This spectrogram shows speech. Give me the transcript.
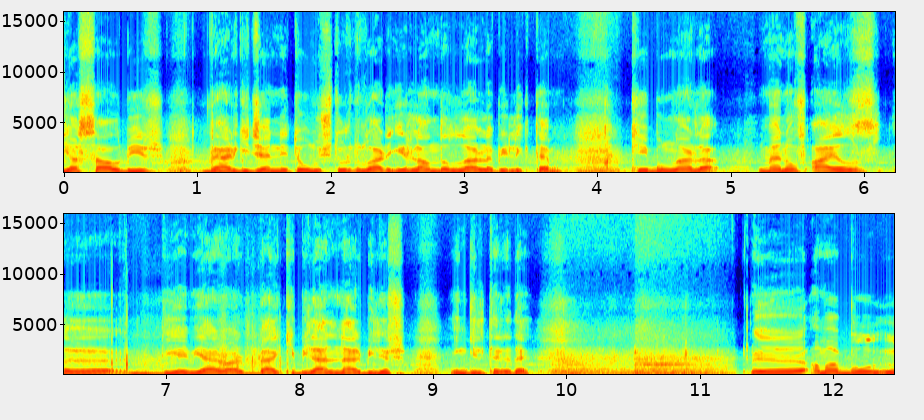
yasal bir vergi cenneti oluşturdular İrlandalılarla birlikte. Ki bunlar da Man of Isles e, diye bir yer var. Belki bilenler bilir İngiltere'de. Ee, ama bu e,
